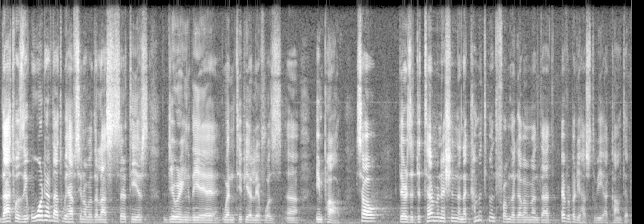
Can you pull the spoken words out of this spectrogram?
That was the order that we have seen over the last 30 years during the, uh, when TPLF was uh, in power. So there's a determination and a commitment from the government that everybody has to be accountable.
